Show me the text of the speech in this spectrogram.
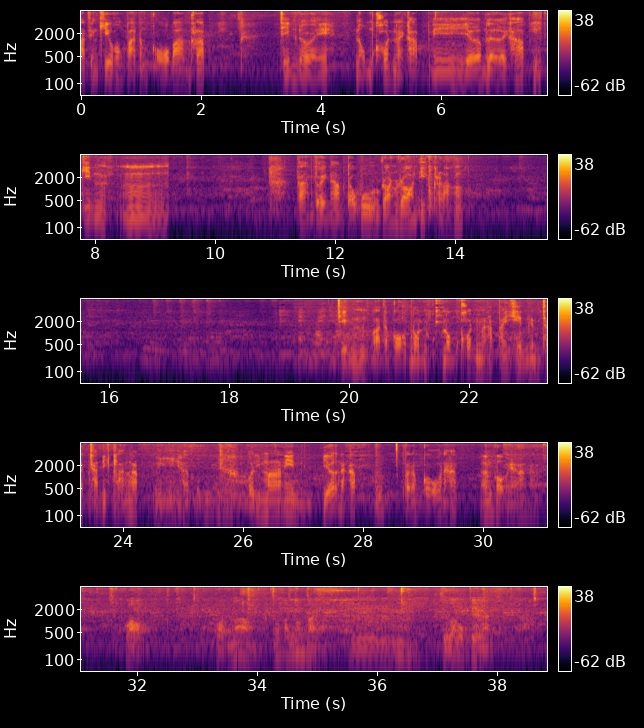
มาถึงคิวของปลาต้องโกบ้างครับจิ้มโดยนมข้นหน่อยครับ นี่เยิ้มเลยครับ กิน อืมตามด้วยน้ำเต้าหู้ร้อนๆอีกครั้ง จิ้มปลาต้องโกกับนมนมข้นนะครับ ให้เห็นกันชัดๆอีกครั้งครับ นี่ครับ ปริมาณนี่เยอะนะครับปลาต้องโกนะครับ แล้วน้ำโกะเป็นไงบ้างครับกรอบกรอบนอกแล้วก็นุ่มหน่อยอะอืมอืมถือว่าโอเคอะ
